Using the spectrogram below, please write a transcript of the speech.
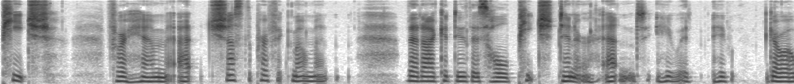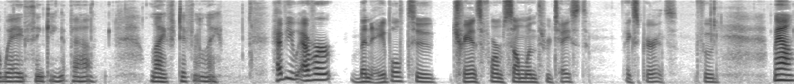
peach for him at just the perfect moment that I could do this whole peach dinner and he would he would go away thinking about life differently. Have you ever been able to transform someone through taste experience, food? Well,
